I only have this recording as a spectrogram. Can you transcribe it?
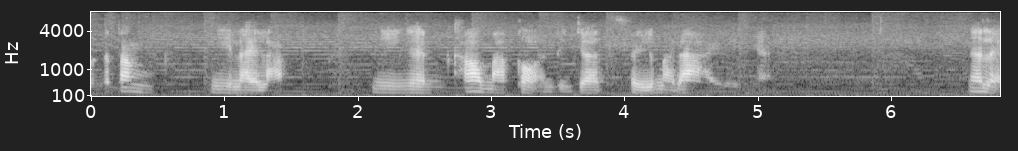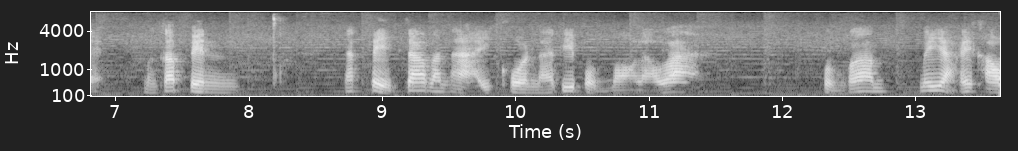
มันก็ต้องมีรายรับ มีเงินเข้ามาก่อนถึงจะซื้อมาได้อะไรเงี้ยนั่นแหละ มันก็เป็นนักเตะเจ้าปัญหาอีกคนนะที่ผมมองแล้วว่า ผมก็ไม่อยากให้เขา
